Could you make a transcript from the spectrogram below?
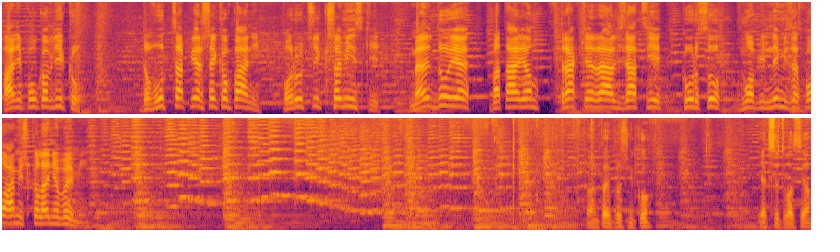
Panie pułkowniku, dowódca pierwszej kompanii, porucznik Krzemiński, melduje batalion w trakcie realizacji kursu z mobilnymi zespołami szkoleniowymi. Panie Panie Poruczniku, jak sytuacja?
